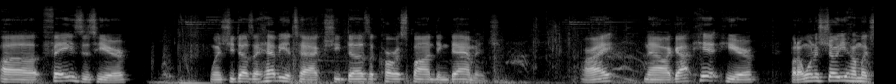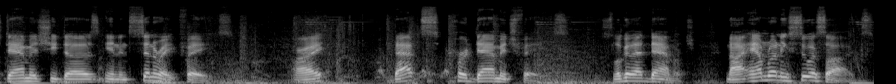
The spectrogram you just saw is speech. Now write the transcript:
uh, phases here, when she does a heavy attack, she does a corresponding damage. All right, now I got hit here, but I want to show you how much damage she does in Incinerate phase. All right, that's her damage phase. So look at that damage. Now I am running suicides,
